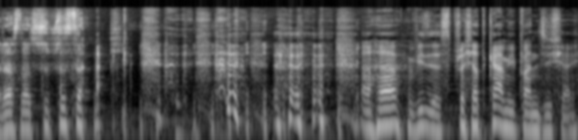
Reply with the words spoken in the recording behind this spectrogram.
Raz na trzy przystanki. Aha, widzę, z przesiadkami pan dzisiaj.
